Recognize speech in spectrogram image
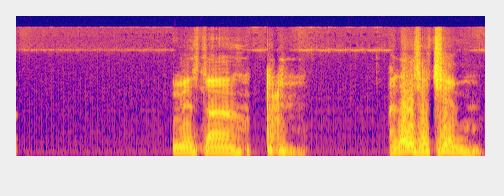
Mr. Alabes a Chien.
